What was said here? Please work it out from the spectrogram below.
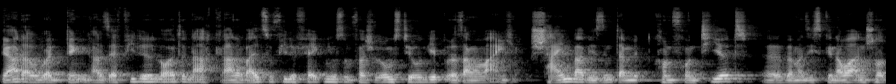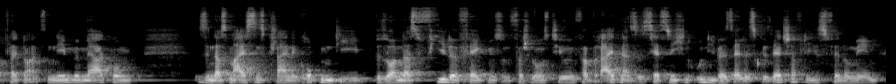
Ja, darüber denken gerade sehr viele Leute nach, gerade weil es so viele Fake News und Verschwörungstheorien gibt oder sagen wir mal eigentlich scheinbar, wir sind damit konfrontiert. Äh, wenn man sich es genauer anschaut, vielleicht noch als Nebenbemerkung, sind das meistens kleine Gruppen, die besonders viele Fake News und Verschwörungstheorien verbreiten. Also es ist jetzt nicht ein universelles gesellschaftliches Phänomen,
